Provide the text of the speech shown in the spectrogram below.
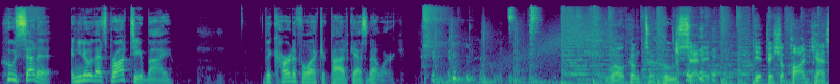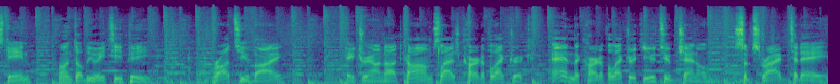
Who Said It? And you know what that's brought to you by? The Cardiff Electric Podcast Network. Welcome to Who Said It, the official podcast game on WATP. Brought to you by patreon.com slash Cardiff Electric and the Cardiff Electric YouTube channel. Subscribe today.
